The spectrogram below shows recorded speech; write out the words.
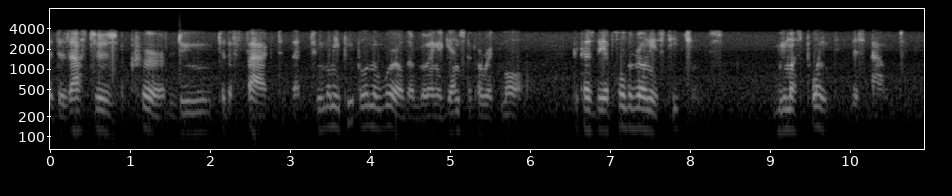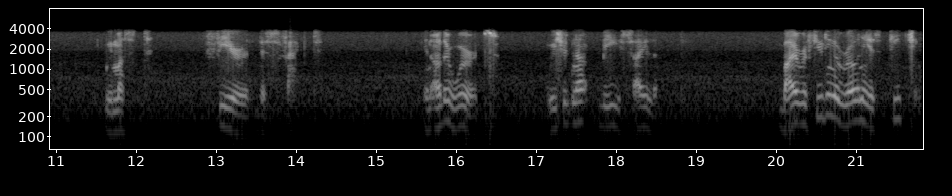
that disasters occur due to the fact that too many people in the world are going against the correct law because they uphold erroneous teachings. We must point this out. We must fear this fact. In other words, we should not be silent. By refuting erroneous teachings,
